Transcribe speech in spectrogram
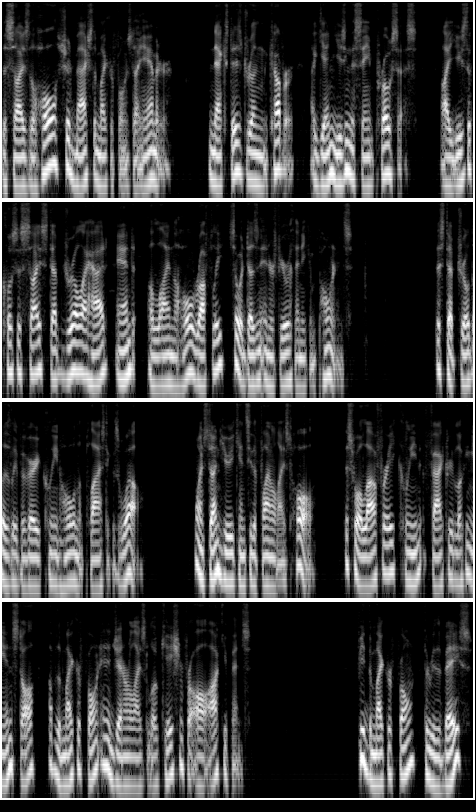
The size of the hole should match the microphone's diameter. Next is drilling the cover, again using the same process. I use the closest size step drill I had and align the hole roughly so it doesn't interfere with any components. The step drill does leave a very clean hole in the plastic as well. Once done here you can see the finalized hole. This will allow for a clean factory looking install of the microphone in a generalized location for all occupants. Feed the microphone through the base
